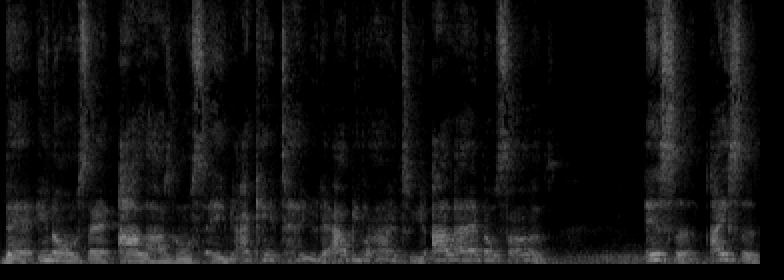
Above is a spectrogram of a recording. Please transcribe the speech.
that, you know what I'm saying, Allah is going to save you. I can't tell you that. I'll be lying to you. Allah had no sons. Issa, Isa,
